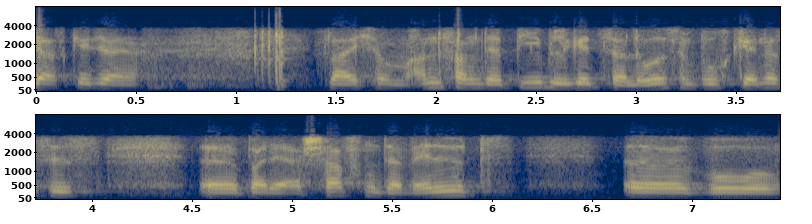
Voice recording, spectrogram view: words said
Ja, es geht ja gleich am Anfang der Bibel geht es ja los im Buch Genesis äh, bei der Erschaffung der Welt, äh, wo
